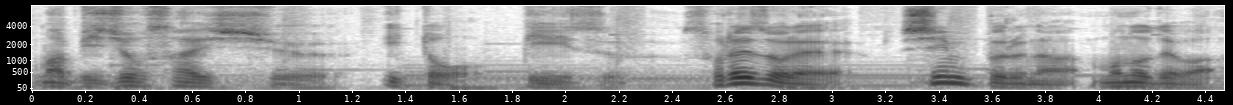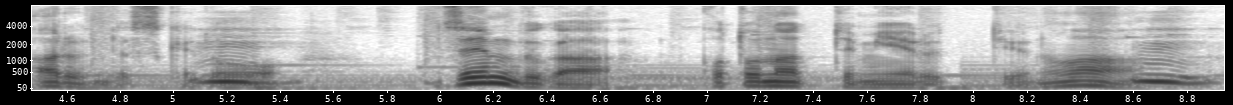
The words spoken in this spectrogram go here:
まあ、美女採集糸ビーズそれぞれシンプルなものではあるんですけど、うん。全部が異なって見えるっていうのはうん。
